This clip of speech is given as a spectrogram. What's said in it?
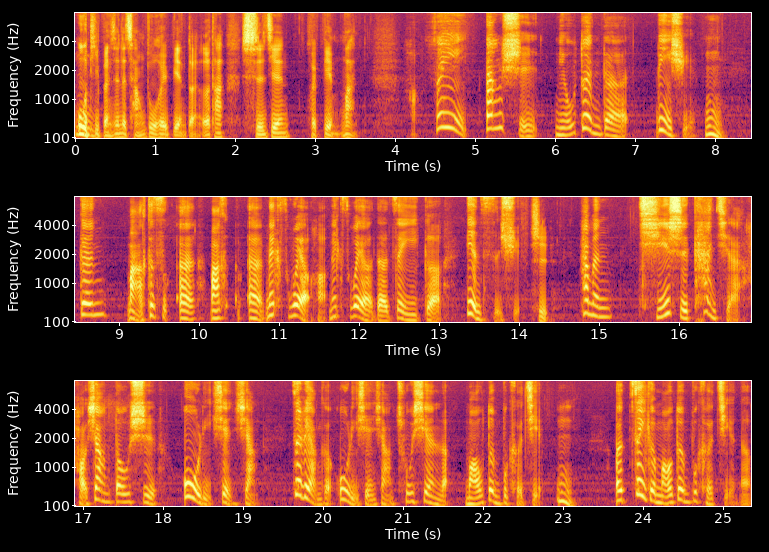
物体本身的长度会变短，而它时间会变慢。好，所以当时牛顿的力学，嗯，跟马克思呃马克呃 Maxwell 哈 Maxwell 的这一个。电磁学是，他们其实看起来好像都是物理现象，这两个物理现象出现了矛盾不可解。嗯，而这个矛盾不可解呢，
